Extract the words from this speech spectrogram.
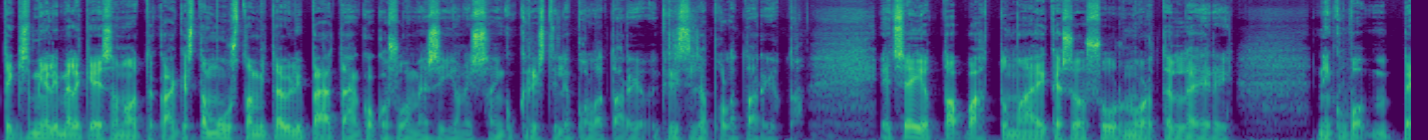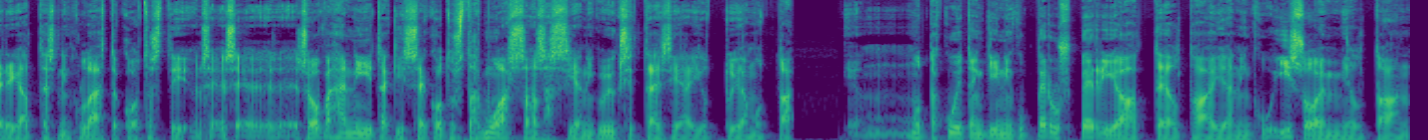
Tekisi mieli melkein sanoa, että kaikesta muusta, mitä ylipäätään koko Suomen Sionissa niin kristillisellä tarjo, puolella tarjotaan. Että se ei ole tapahtuma eikä se ole suurnuorten leiri niin kuin periaatteessa niin kuin lähtökohtaisesti. Se, se, se on vähän niitäkin sekoitusta muassansa siihen niin kuin yksittäisiä juttuja, mutta mutta kuitenkin niin kuin perusperiaatteeltaan ja niin kuin isoimmiltaan,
